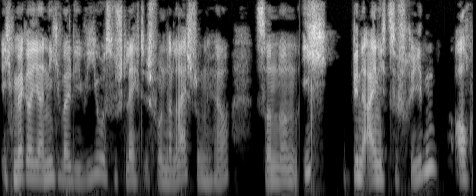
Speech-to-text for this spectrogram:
Ich meckere ja nicht, weil die View so schlecht ist von der Leistung her, sondern ich bin eigentlich zufrieden auch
